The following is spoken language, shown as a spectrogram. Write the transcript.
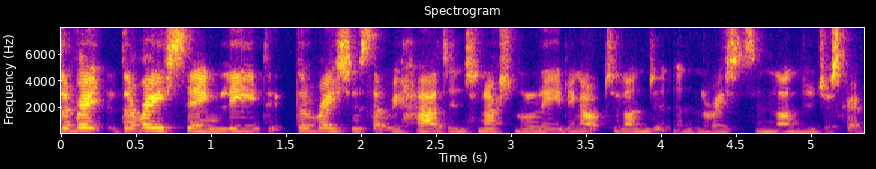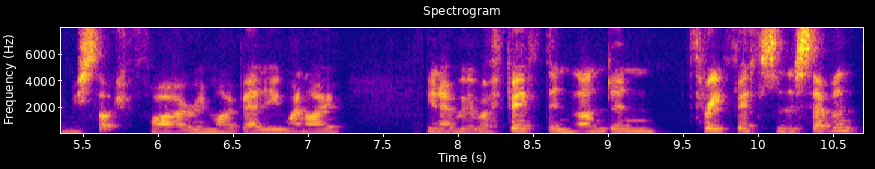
the ra- the racing lead the races that we had international leading up to London and the races in London just gave me such fire in my belly. When I you know we were fifth in London three fifths in the seventh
